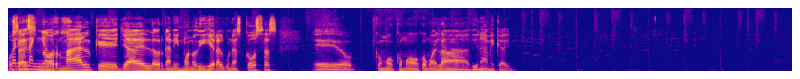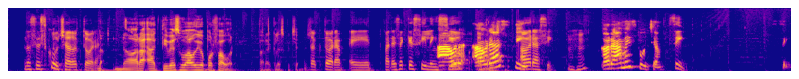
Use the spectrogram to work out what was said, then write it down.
o sea, es normal que ya el organismo no digiera algunas cosas. Eh, ¿cómo, cómo, ¿Cómo es la dinámica ahí? ¿No se escucha, doctora? No, ahora active su audio, por favor, para que la escuchemos. Doctora, eh, parece que silenció. Ahora, sí. Ahora sí. Ahora me escuchan. Sí. Sí.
